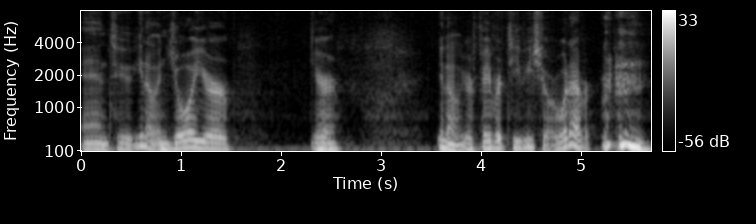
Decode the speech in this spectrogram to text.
and to, you know, enjoy your your you know, your favorite TV show or whatever.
